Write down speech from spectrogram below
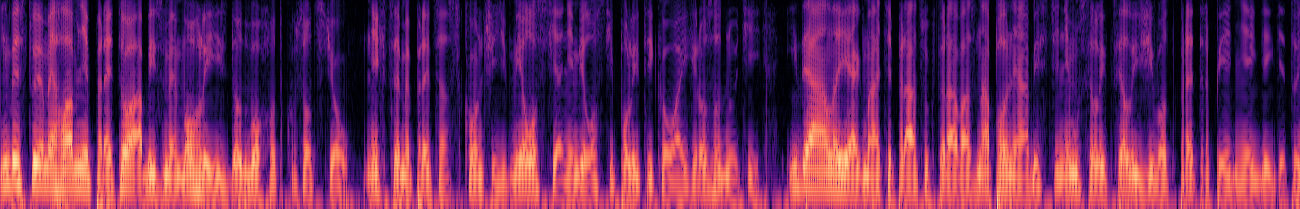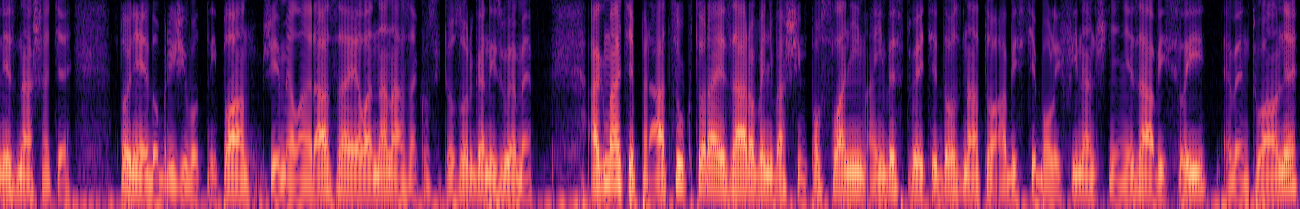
Investujeme hlavne preto, aby sme mohli ísť do dôchodku s odsťou. Nechceme predsa skončiť v milosti a nemilosti politikov a ich rozhodnutí. Ideálne je, ak máte prácu, ktorá vás naplňa, aby ste nemuseli celý život pretrpieť niekde, kde to neznášate. To nie je dobrý životný plán. Žijeme len raz a je len na nás, ako si to zorganizujeme. Ak máte prácu, ktorá je zároveň vašim poslaním a investujete dosť na to, aby ste boli finančne nezávislí, eventuálne,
